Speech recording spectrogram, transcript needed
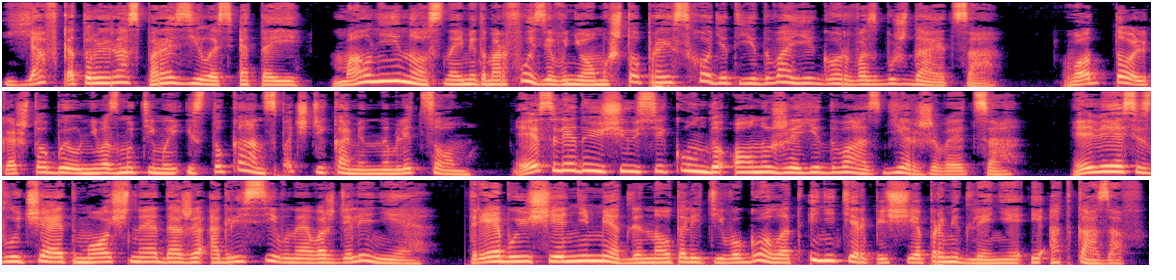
Я в который раз поразилась этой молниеносной метаморфозе в нем, что происходит, едва Егор возбуждается. Вот только что был невозмутимый истукан с почти каменным лицом, и в следующую секунду он уже едва сдерживается, и весь излучает мощное, даже агрессивное вожделение, требующее немедленно утолить его голод и нетерпящее промедления и отказов.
